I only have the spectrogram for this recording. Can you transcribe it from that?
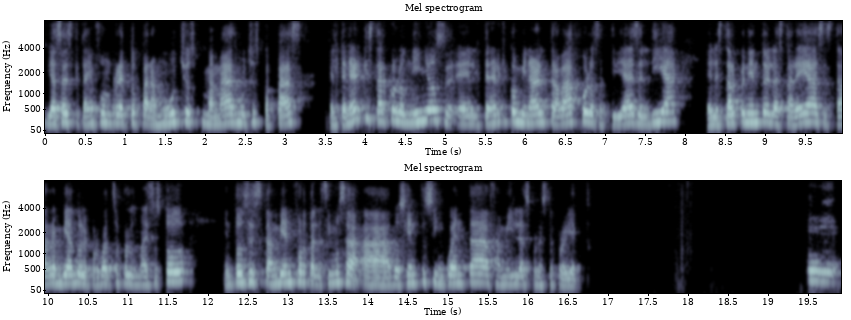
ya sabes que también fue un reto para muchos mamás, muchos papás, el tener que estar con los niños, el tener que combinar el trabajo, las actividades del día, el estar pendiente de las tareas, estar enviándole por WhatsApp a los maestros todo. Entonces también fortalecimos a, 250 familias con este proyecto. Eh,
